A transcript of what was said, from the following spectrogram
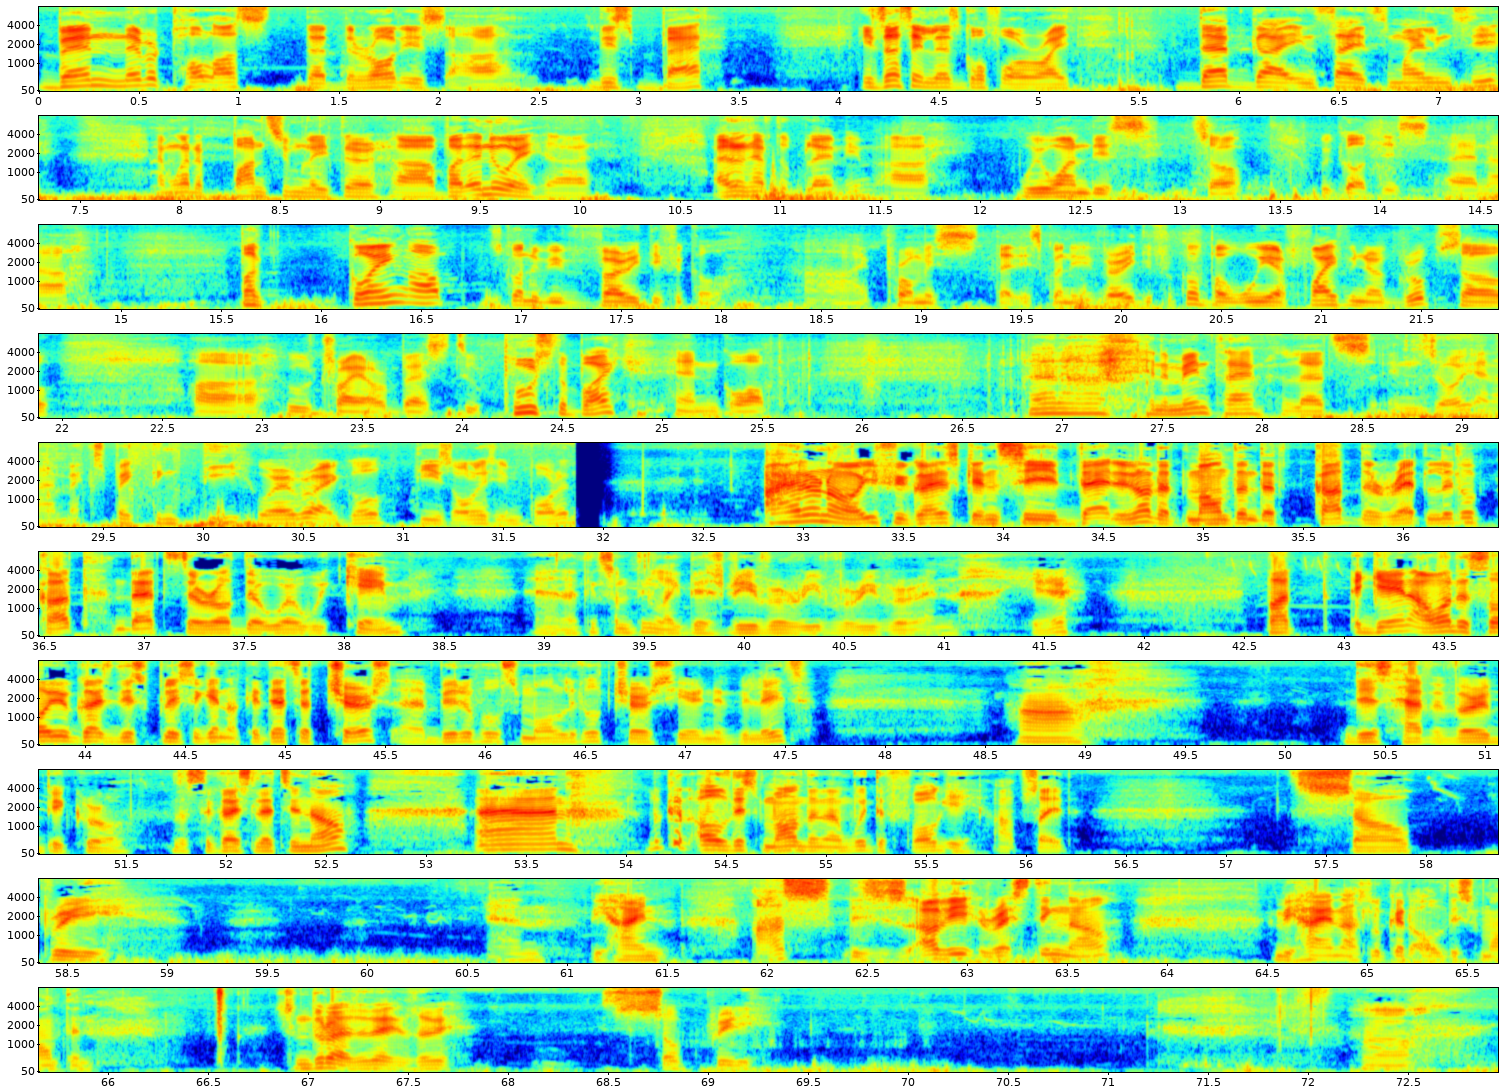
Ben never told us that the road is uh, this bad he just said let's go for a ride. That guy inside smiling see i'm gonna punch him later. Uh, but anyway uh, i don't have to blame him. Uh, we won this so we got this. And uh, but going up is going to be very difficult. Uh, i promise that it's going to be very difficult but we are five in our group so uh, we'll try our best to push the bike and go up. And in the meantime let's enjoy and i'm expecting tea wherever i go. Tea is always important I don't know if you guys can see that you know that mountain that cut the red little cut? That's the road that where we came. And I think something like this river river river and here. But again I want to show you guys this place again. Okay that's a church a beautiful small little church here in the village. Uh, this have a very big role just to guys let you know. And look at all this mountain and with the foggy upside so pretty and behind us this is Avi resting now. Behind us look at all this mountain. It's so pretty. Uh,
